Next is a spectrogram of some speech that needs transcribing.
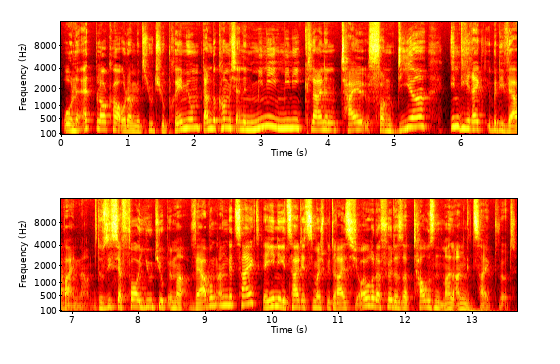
ohne Adblocker oder mit YouTube Premium, dann bekomme ich einen mini, mini kleinen Teil von dir indirekt über die Werbeeinnahmen. Du siehst ja vor YouTube immer Werbung angezeigt. Derjenige zahlt jetzt zum Beispiel 30 Euro dafür, dass er tausendmal angezeigt wird.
